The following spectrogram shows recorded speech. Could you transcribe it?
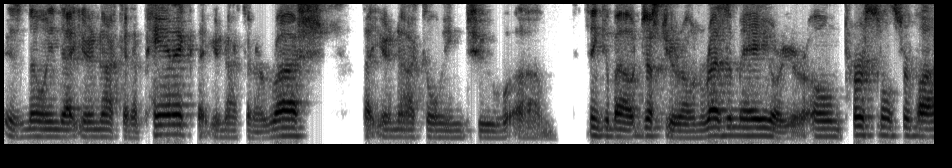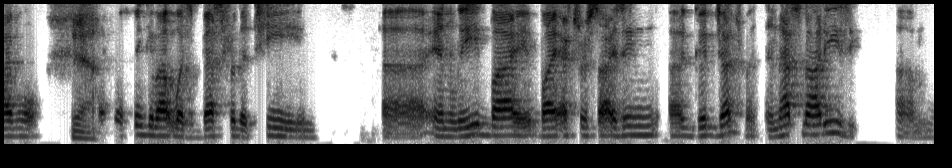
is knowing that you're not going to panic, that you're not going to rush, that you're not going to um, think about just your own resume or your own personal survival. Yeah. Think about what's best for the team uh, and lead by by exercising uh, good judgment, and that's not easy. Um,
